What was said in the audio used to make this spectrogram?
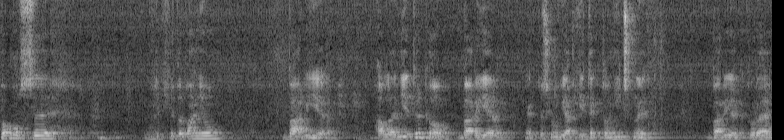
Pomóc y, w likwidowaniu barier, ale nie tylko barier, jak to się mówi, architektonicznych, barier, które e,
